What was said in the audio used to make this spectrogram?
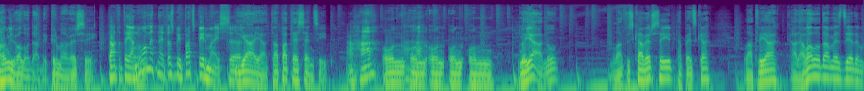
angļu valodā bija pirmā versija. Tātad tajā un, nometnē tas bija pats pirmais. Uh... Jā, jā, tāpat esencīta. Aha. Un, aha. Un, un, un, un, nu jā, nu, latviskā versija ir tāpēc, ka Latvijā kādā valodā mēs dziedam.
